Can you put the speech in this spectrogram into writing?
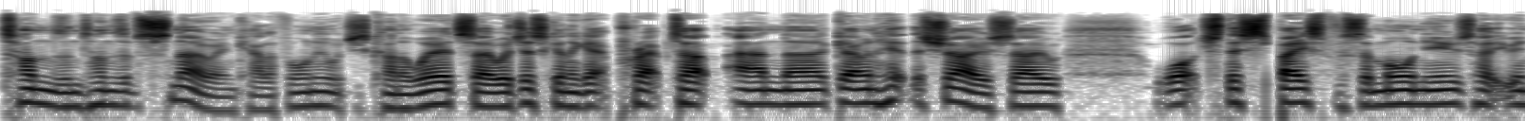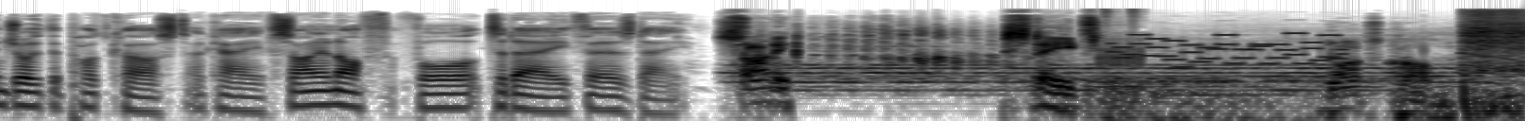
tons and tons of snow in California, which is kind of weird. So we're just going to get prepped up and uh, go and hit the show. So watch this space for some more news. Hope you enjoyed the podcast. Okay, signing off for today, Thursday. SonicStates.com.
